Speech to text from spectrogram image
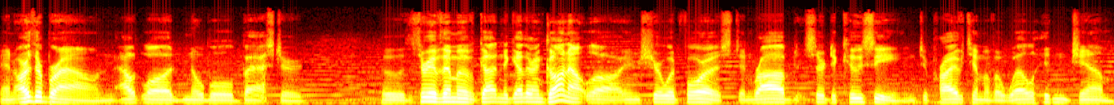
and Arthur Brown, outlawed noble bastard, who the three of them have gotten together and gone outlaw in Sherwood Forest and robbed Sir Decusi and deprived him of a well hidden gem,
